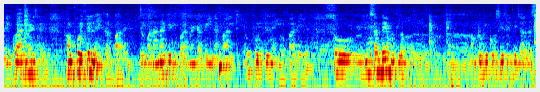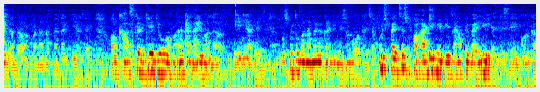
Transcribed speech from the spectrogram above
रिक्वायरमेंट है, हम फुलफिल नहीं कर पा रहे हैं। जो बनाना की रिक्वायरमेंट अभी नेपाल की है, वो फुलफिल नहीं हो पा रही है। तो निसंदेह मतलब हम लोग की कोशिश है कि ज़्यादा से ज़्यादा बनाना पैदा किया जाए। और खास करके जो हमारा तराई वाला एरिया है उसमें तो बनाना का कल्टीवेशन बहुत अच्छा कुछ पैचेस पहाड़ी में भी जहाँ पे वैली है जैसे गोरखा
